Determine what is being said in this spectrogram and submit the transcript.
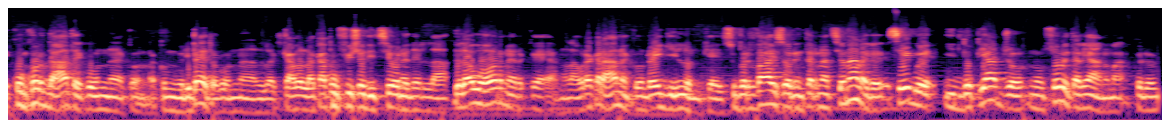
e concordate con, con, con ripeto, con la, capo ufficio edizione della, della, Warner, che è Anna Laura Carano, e con Ray Gillon, che è il supervisor internazionale che segue il doppiaggio non solo italiano, ma quello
